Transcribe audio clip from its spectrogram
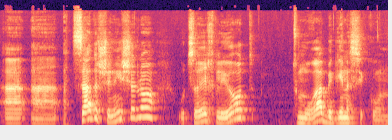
הצד השני שלו הוא צריך להיות תמורה בגין הסיכון.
